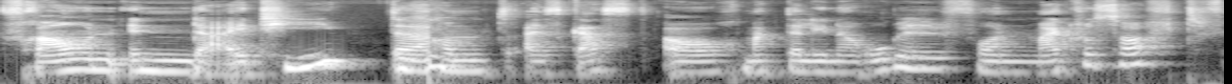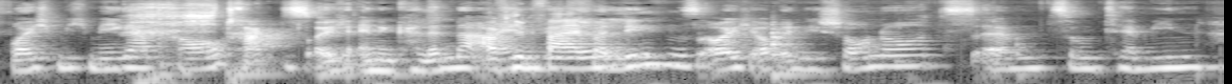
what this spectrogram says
Frauen in der IT da mhm. kommt als Gast auch Magdalena Rogel von Microsoft. Freue ich mich mega drauf. Tragt es euch einen Kalender Auf jeden Fall. Wir verlinken es euch auch in die Show Notes ähm, zum Termin.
